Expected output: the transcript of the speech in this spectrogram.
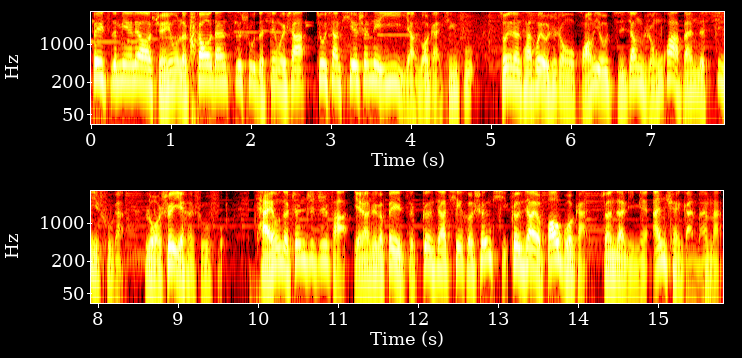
被子的面料选用了高丹丝数的纤维纱，就像贴身内衣一样裸感亲肤。所以呢才会有这种黄油即将融化般的细腻触感，裸睡也很舒服。采用的针织织法也让这个被子更加贴合身体，更加有包裹感，钻在里面安全感满满。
